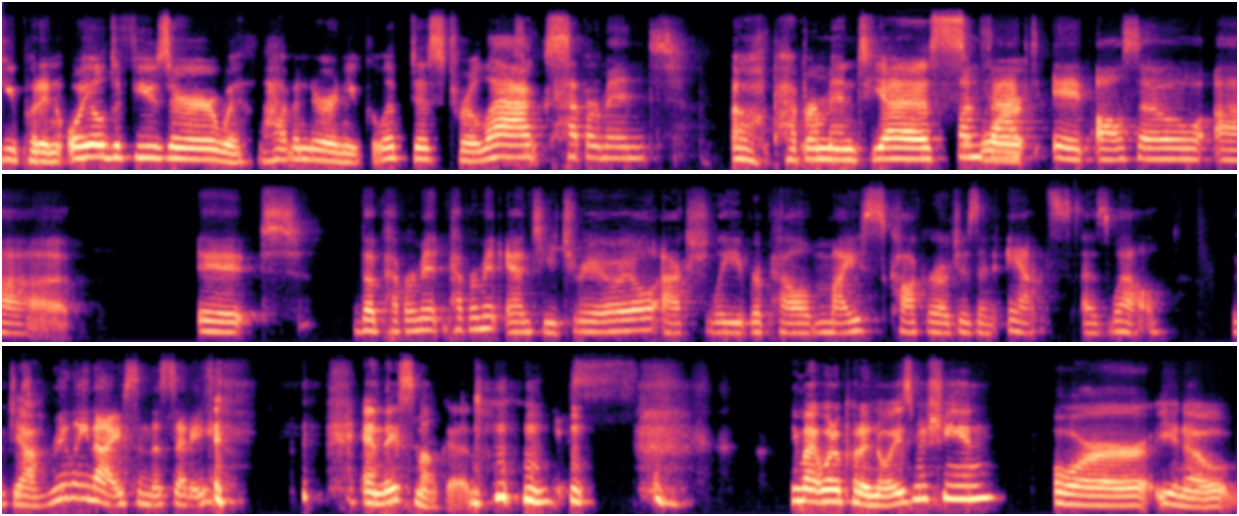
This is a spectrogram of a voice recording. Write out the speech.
you put an oil diffuser with lavender and eucalyptus to relax Peppermint. oh peppermint yes Fun or- fact: it also uh, it the peppermint peppermint and tea tree oil actually repel mice, cockroaches, and ants as well, which Yeah. is really nice in the city. and they smell good Yes. you might want to put a noise machine or you know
